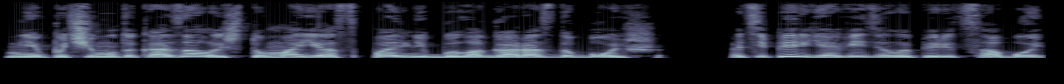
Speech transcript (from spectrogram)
Мне почему-то казалось, что моя спальня была гораздо больше. А теперь я видела перед собой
